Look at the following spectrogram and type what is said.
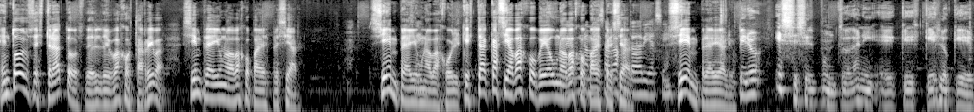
En todos los estratos, del de abajo hasta arriba, siempre hay uno abajo para despreciar. Siempre hay Sí. uno abajo. El que está casi abajo ve a uno Ve abajo uno para abajo despreciar. todavía, sí. Siempre hay algo. Pero ese es el punto, Dani, eh, que, que es lo que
